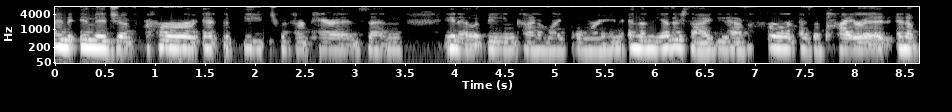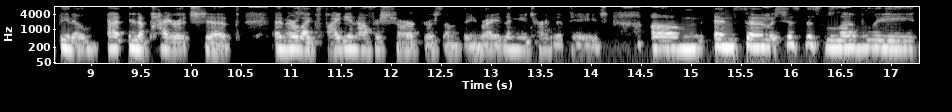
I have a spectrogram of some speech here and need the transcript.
an image of her at the beach with her parents and you know it being kind of like boring and then the other side you have her as a pirate in a you know at, in a pirate ship and her like fighting off a shark or something right and then you turn the page um, and so it's just this lovely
